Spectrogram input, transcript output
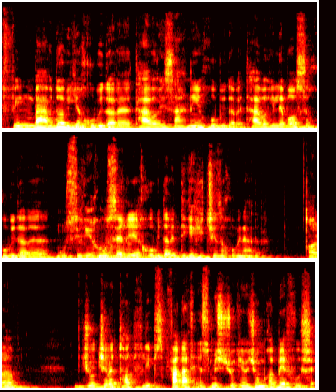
فیلم برداری خوبی داره طراحی صحنه خوبی داره طراحی لباس خوبی داره. موسیقی خوب موسیقی خوبی داره دیگه هیچ چیز خوبی نداره. آره. جوکر تات فلیپس فقط اسمش جوکر چون می‌خواد بفروشه.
